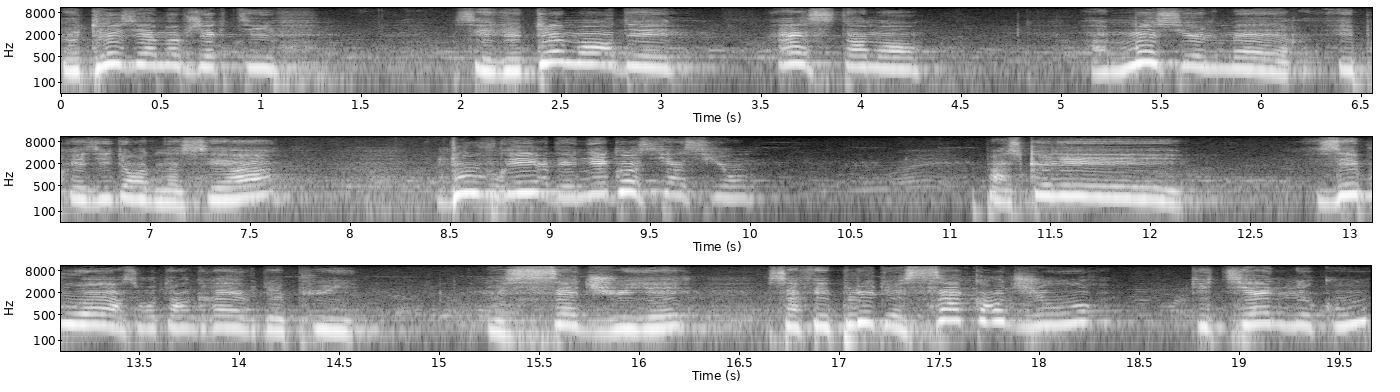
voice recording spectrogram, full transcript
Le deuxième objectif, c'est de demander instamment à Monsieur le maire et président de la CA d'ouvrir des négociations. Parce que les éboueurs sont en grève depuis le 7 juillet. Ça fait plus de 50 jours qu'ils tiennent le coup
